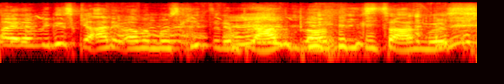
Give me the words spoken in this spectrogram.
Alter, wie das kleine arme Moskito den blauen, blauen Dings zahlen muss.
